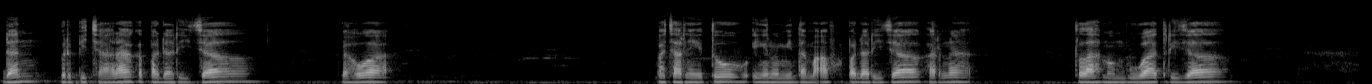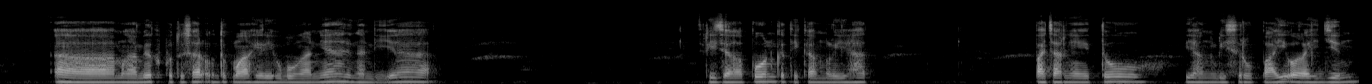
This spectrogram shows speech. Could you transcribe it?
dan berbicara kepada Rizal bahwa pacarnya itu ingin meminta maaf kepada Rizal karena telah membuat Rizal uh, mengambil keputusan untuk mengakhiri hubungannya dengan dia. Rizal pun ketika melihat pacarnya itu yang diserupai oleh jin,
